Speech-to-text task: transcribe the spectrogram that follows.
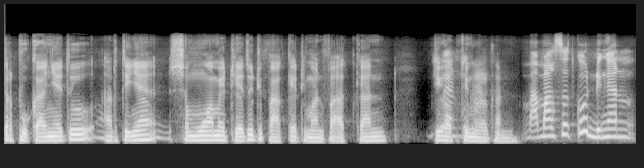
terbukanya itu artinya semua media itu dipakai, dimanfaatkan, dioptimalkan. Ma- Maksudku dengan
